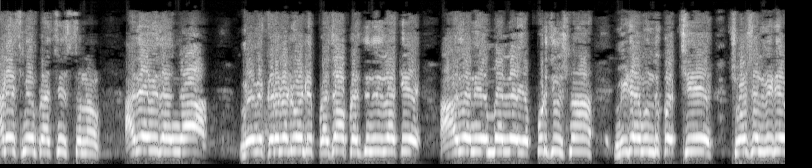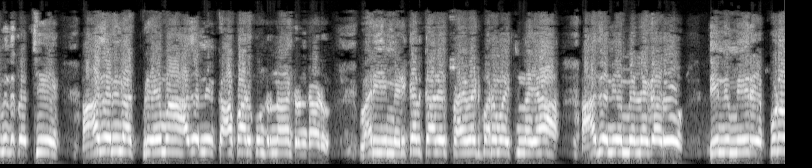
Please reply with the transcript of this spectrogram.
అనేసి మేము ప్రశ్నిస్తున్నాం. అదే విధంగా మేము ఇక్కడ ఉన్నటువంటి ప్రజా ప్రతినిధులకి ఆదోని ఎమ్మెల్యే ఎప్పుడు చూసినా మీడియా ముందుకు వచ్చి సోషల్ మీడియా ముందుకు వచ్చి ఆదోని నాకు ప్రేమ ఆదోని నేను కాపాడుకుంటున్నా అంటుంటాడు. మరి ఈ మెడికల్ కాలేజ్ ప్రైవేట్ పరం అవుతుందయ్యా? ఆదోని ఎమ్మెల్యే గారు దీన్ని మీరు ఎప్పుడు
